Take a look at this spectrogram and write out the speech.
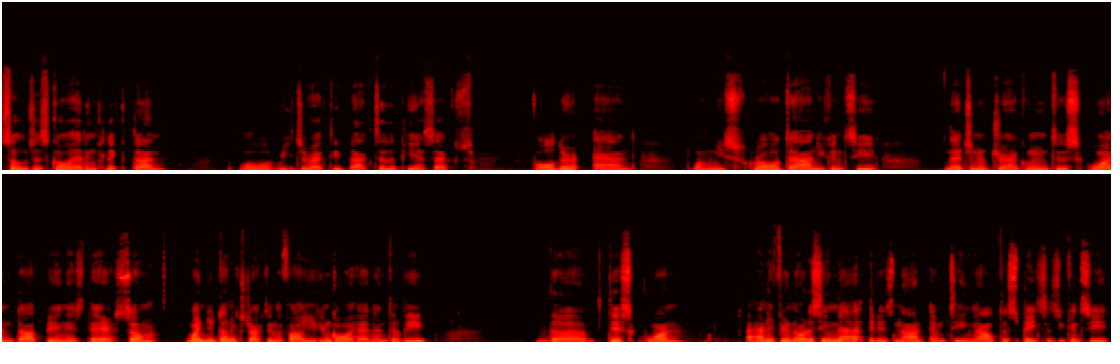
So just go ahead and click done. We'll redirect you back to the PSX folder, and when we scroll down you can see Legend of Dragoon disk 1.bin is there. So when you're done extracting the file, you can go ahead and delete the disk 1. And if you're noticing that it is not emptying out the space, as you can see,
